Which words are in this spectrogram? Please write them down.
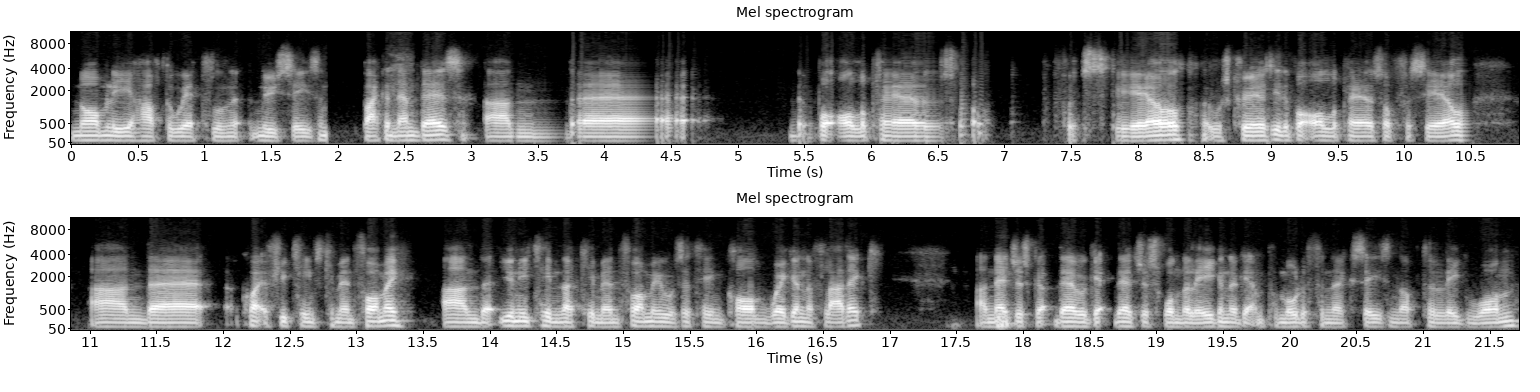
normally you have to wait till the new season back in them days, and uh, they put all the players up for sale. It was crazy. They put all the players up for sale, and uh, quite a few teams came in for me. And the only team that came in for me was a team called Wigan Athletic, and they just got they were get they just won the league and they're getting promoted for next season up to League One,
